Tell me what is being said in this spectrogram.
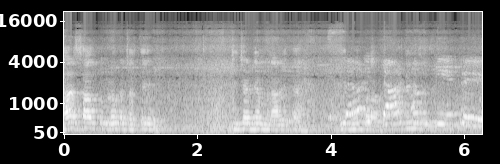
हर साल तुम लोग का चलते टीचर डे मना लेता है। ये बहुत बड़ा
